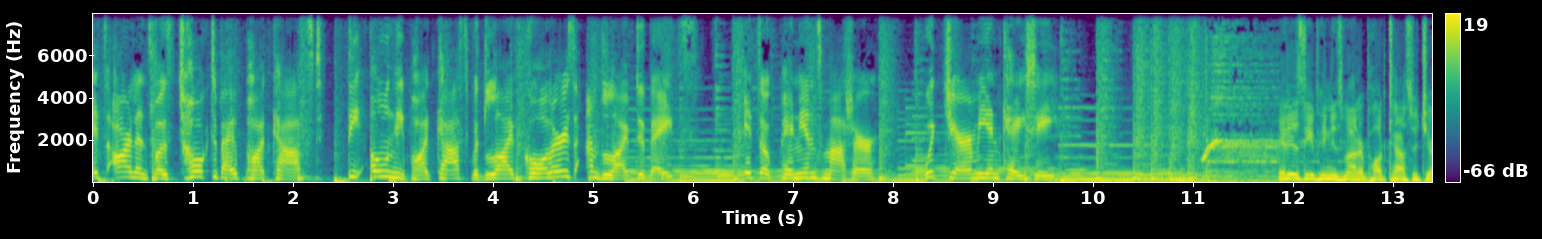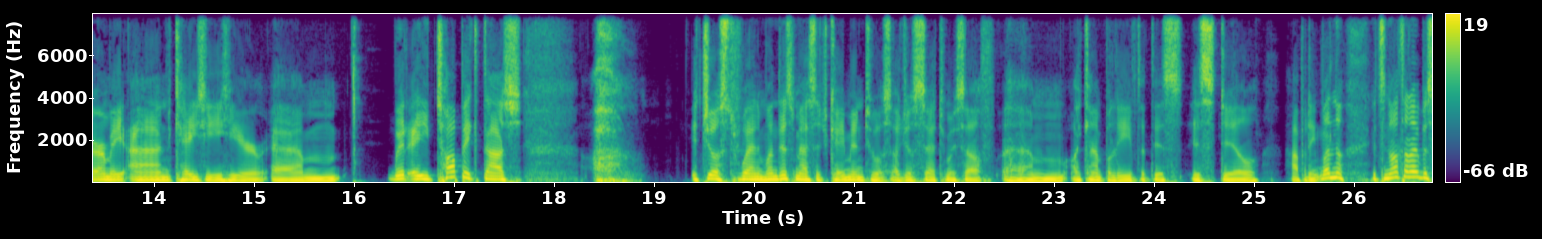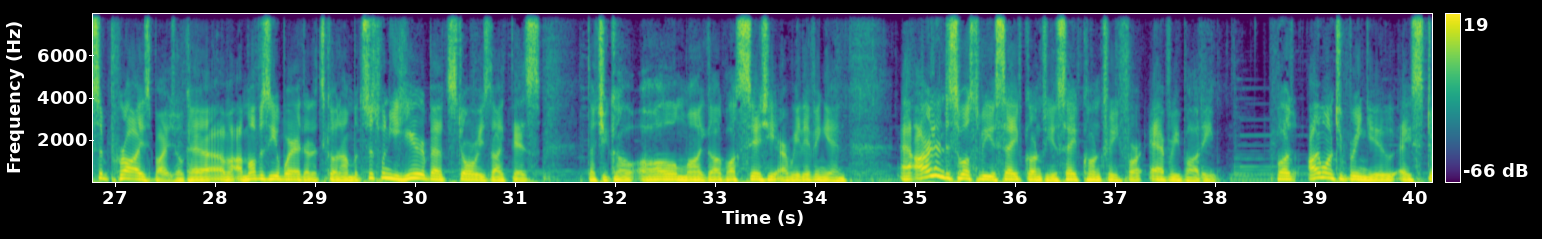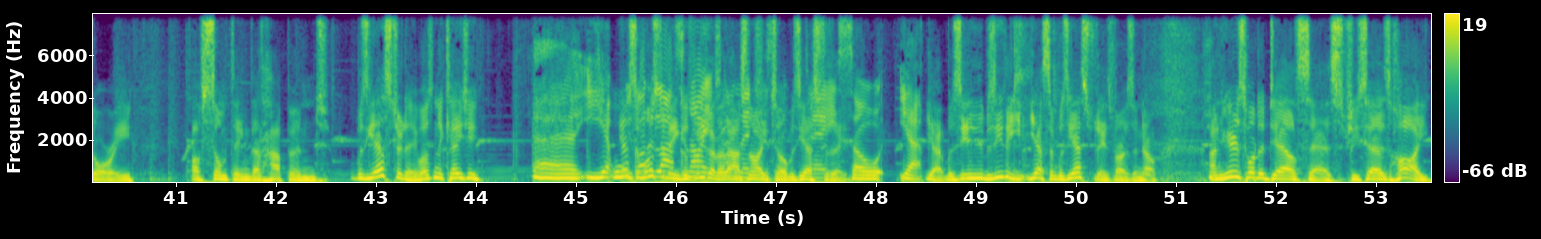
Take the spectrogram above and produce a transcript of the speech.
It's Ireland's most talked about podcast. The only podcast with live callers and live debates. It's Opinions Matter with Jeremy and Katie. It is the Opinions Matter podcast with Jeremy and Katie here, um, with a topic that oh, it just when when this message came into us, I just said to myself, um, I can't believe that this is still happening. Well, no, it's not that I was surprised by it. Okay, I'm, obviously aware that it's going on, but it's just when you hear about stories like this that you go, "Oh my God, what city are we living in?" Uh, Ireland is supposed to be a safe country, a safe country for everybody. But I want to bring you a story of something that happened. It was yesterday, wasn't it, Katie? Uh, yeah, well, Yes, it we got must have been, 'cause we got it last night, so it was yesterday. today, So yeah, Yeah, it was. It was either yes, it was yesterday, as far as I know. And here's what Adele says. She says, "Hi,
